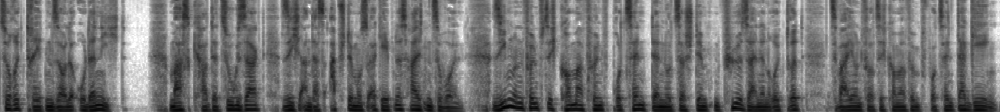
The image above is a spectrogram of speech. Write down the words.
zurücktreten solle oder nicht. Musk hatte zugesagt, sich an das Abstimmungsergebnis halten zu wollen. 57,5 Prozent der Nutzer stimmten für seinen Rücktritt, 42,5 Prozent dagegen.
